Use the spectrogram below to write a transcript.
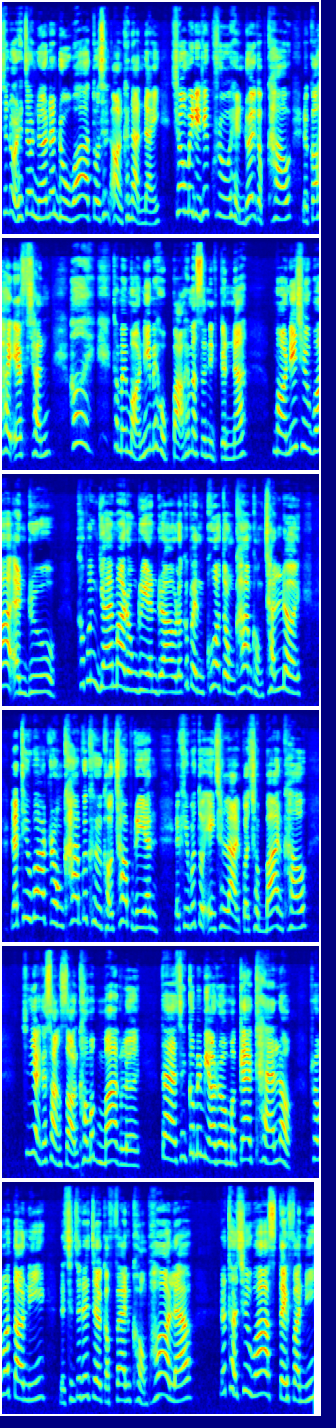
ฉันอวดให้เจ้าเนิร์ดนั่นดูว่าตัวฉันอ่อนขนาดไหน โชคไม่ดีที่ครูเห็นด้วยกับเขา แล้วก็ให้เอฟฉัน เฮ้ยทำไมหมอนี่ไม่หุบปากให้มันสนิทกันนะ หมอนี่ชื่อว่าแอนดรูเขาเพิ่งย้ายมาโรงเรียนเราแล้วก็เป็นขั้วตรงข้ามของฉันเลย และที่ว่าตรงข้ามก็คือเขาชอบเรียน และคิดว่าตัวเองฉลาดกว่าชาวบ้านเขา ฉันอยากจะสั่งสอนเขามากๆเลย แต่ฉันก็ไม่มีอารมณ์มาแก้แค้นหรอก เพราะว่าตอนนี้ เดี๋ยวฉันจะได้เจอกับแฟนของพ่อแล้ว และเธอชื่อว่าสเตฟานี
